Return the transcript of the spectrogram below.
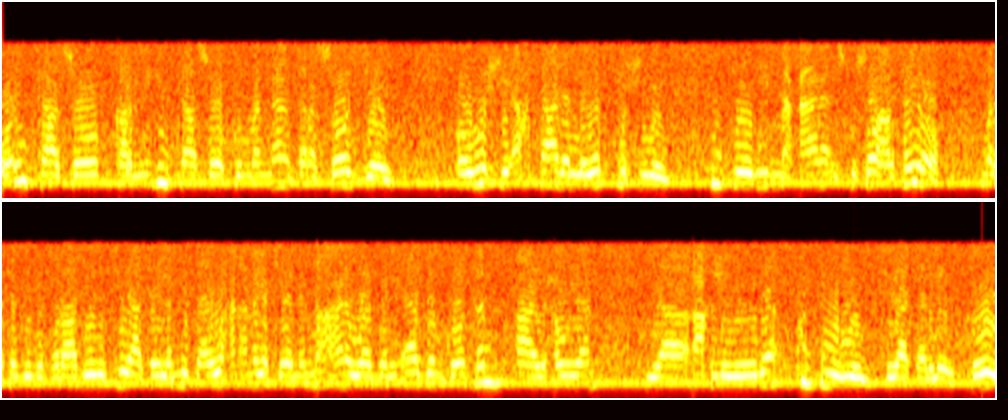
oo intaasoo qarni intaasoo kumanaan sano soo jiray oo wixii akhtaada laga bixiyey inteedii macaana isku soo hartay oo marka dimuqraadiyadu sidaasay la mid tahay waxaan annaga keenay ma ahana waa bani oo dhan waxa weeyaan yaa caqligooda ku biiriyey sidaasaa la leeyahay koow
